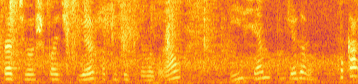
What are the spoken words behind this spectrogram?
ставьте ваши пальчики вверх, подписывайтесь на мой канал. И всем покедова. Пока!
